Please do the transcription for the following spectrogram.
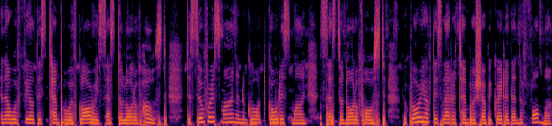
And I will fill this temple with glory, says the Lord of hosts. The silver is mine, and the gold is mine, says the Lord of hosts. The glory of this latter temple shall be greater than the former,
